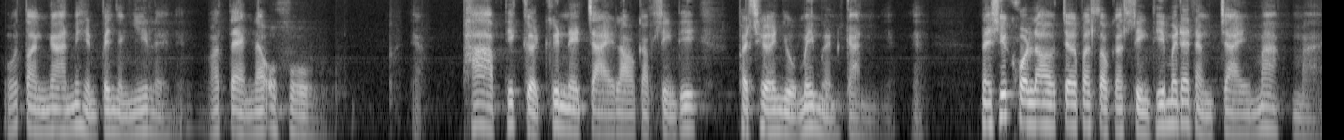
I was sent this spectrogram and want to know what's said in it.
โอ้ตอนงานไม่เห็นเป็นอย่างนี้เลยเนี่ยว่าแต่งแล้วโอ้โหเนี่ยภาพที่เกิดขึ้นในใจเรากับสิ่งที่เผชิญอยู่ไม่เหมือนกันในชีวิตคนเราเจอประสบกับสิ่งที่ไม่ได้ดั่งใจมากมาย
